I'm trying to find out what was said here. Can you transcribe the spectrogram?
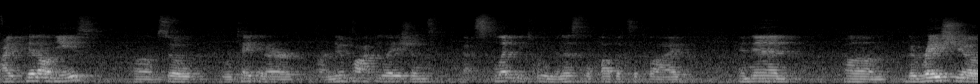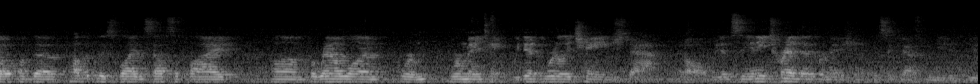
I hit on these. Um, so we're taking our, our new populations, that's split between municipal public supply, and then um, the ratio of the publicly supplied and self-supplied um, for round one were, were maintained. We didn't really change that at all. We didn't see any trend information that would suggest we needed to do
